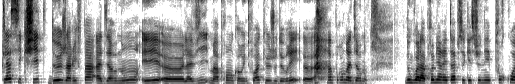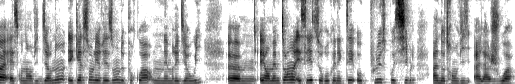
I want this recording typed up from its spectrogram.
classique shit de j'arrive pas à dire non et euh, la vie m'apprend encore une fois que je devrais euh, apprendre à dire non. Donc voilà, première étape, se questionner pourquoi est-ce qu'on a envie de dire non et quelles sont les raisons de pourquoi on aimerait dire oui. et en même temps, essayer de se reconnecter au plus possible à notre envie, à la joie,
